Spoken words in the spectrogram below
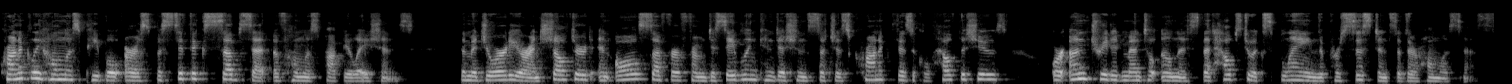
Chronically homeless people are a specific subset of homeless populations. The majority are unsheltered and all suffer from disabling conditions such as chronic physical health issues or untreated mental illness that helps to explain the persistence of their homelessness.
